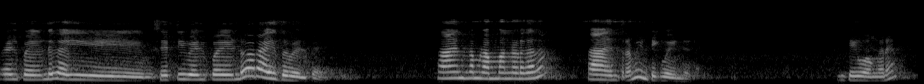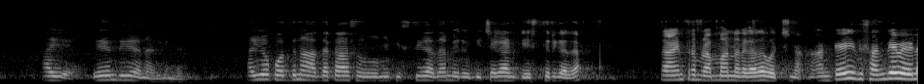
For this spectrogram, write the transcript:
వెళ్ళిపోయిండు ఇక ఈ శెట్టి వెళ్ళిపోయిండు ఆ రైతు వెళ్ళిపోయిండు. సాయంత్రం రమ్మన్నాడు కదా? సాయంత్రం ఇంటికి పోయిండట. ఇంటికి పోగానే అయ్యే ఏంది అని అడిగిండట. అయ్యో పొద్దున అద్దకాసు మీకు ఇస్తే కదా మీరు బిచ్చగానికి ఇస్తారు కదా. సాయంత్రం రమ్మన్నారు కదా వచ్చిన. అంటే ఇది సంధ్య వేళ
